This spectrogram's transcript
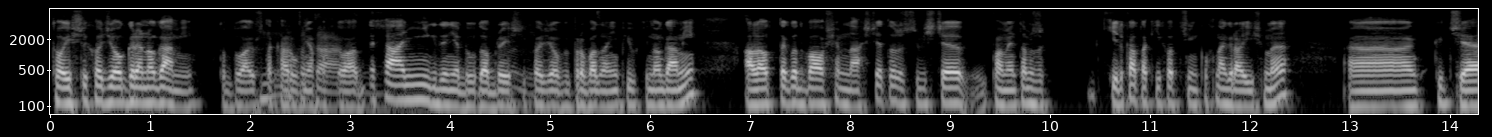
to jeśli chodzi o grę nogami, to była już taka no równia tak. DHA nigdy nie był dobry, jeśli chodzi o wyprowadzanie piłki nogami, ale od tego 2.18 to rzeczywiście pamiętam, że kilka takich odcinków nagraliśmy, e, gdzie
